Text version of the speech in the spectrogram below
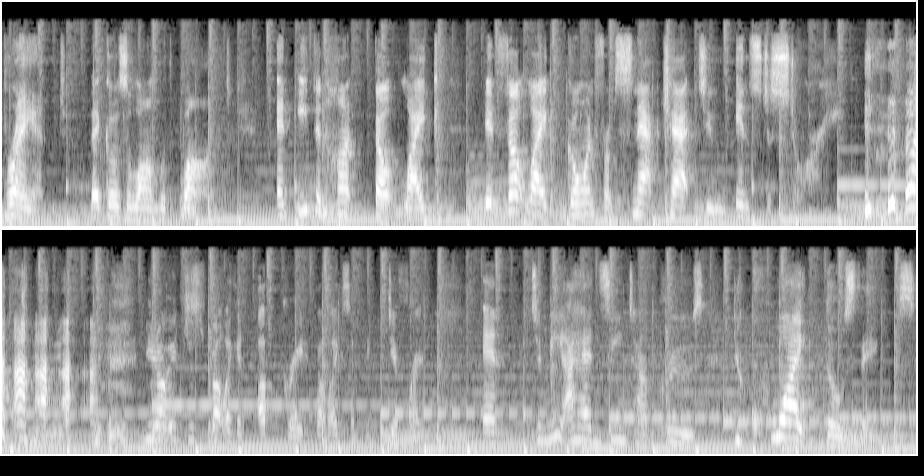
brand that goes along with bond. And ethan hunt felt like it felt like going from snapchat to insta story mm-hmm. you know it just felt like an upgrade. It felt like something different. And to me i hadn't seen tom cruise do quite those things.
